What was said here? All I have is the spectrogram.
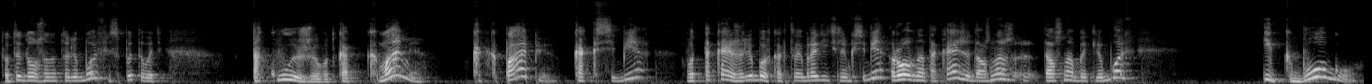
то ты должен эту любовь испытывать такую же, вот как к маме, как к папе, как к себе – вот такая же любовь, как твоим родителям к себе, ровно такая же должна, должна быть любовь и к Богу,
